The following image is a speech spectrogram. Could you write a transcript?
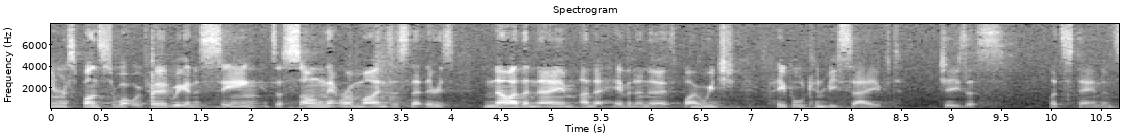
in response to what we've heard, we're going to sing. It's a song that reminds us that there is no other name under heaven and earth by which people can be saved. Jesus. Let's stand and sing.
